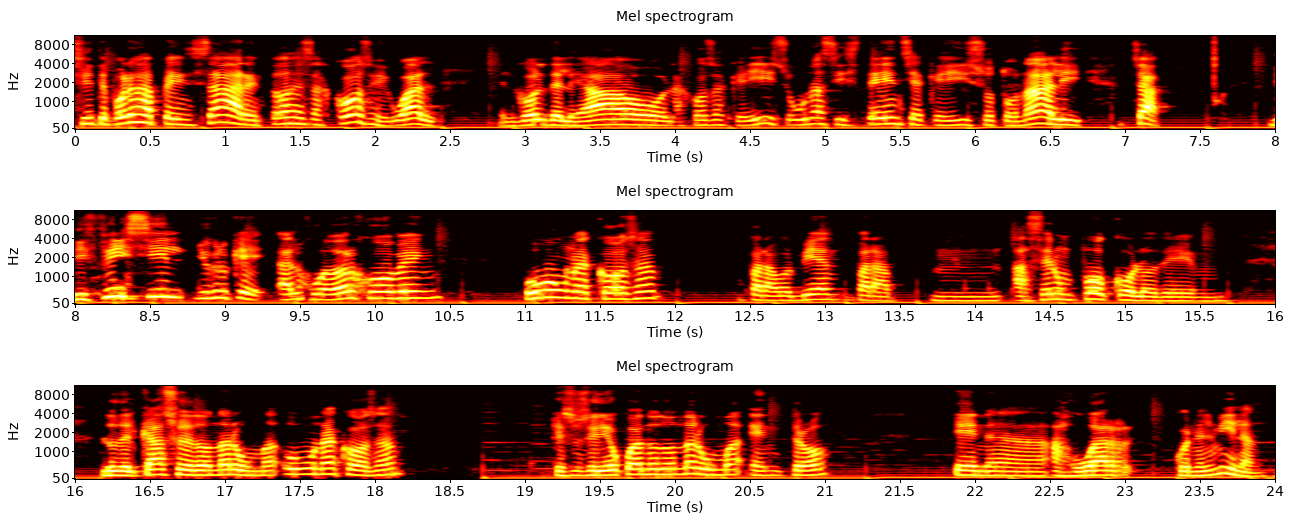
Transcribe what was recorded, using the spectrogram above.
si te pones a pensar en todas esas cosas, igual el gol de Leao, las cosas que hizo, una asistencia que hizo Tonali, o sea, difícil. Yo creo que al jugador joven hubo una cosa para volver, para mm, hacer un poco lo de lo del caso de Donnarumma, hubo una cosa que sucedió cuando Donnarumma entró en, ah, a jugar con el Milan.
